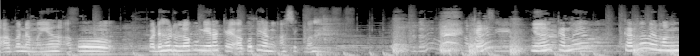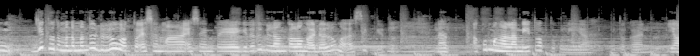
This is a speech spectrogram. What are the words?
apa namanya aku padahal dulu aku ngira kayak aku tuh yang asik banget kan ya karena karena memang gitu teman-teman tuh dulu waktu SMA SMP gitu tuh bilang kalau nggak ada lu nggak asik gitu. Hmm. nah aku mengalami itu waktu kuliah gitu kan. Yang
